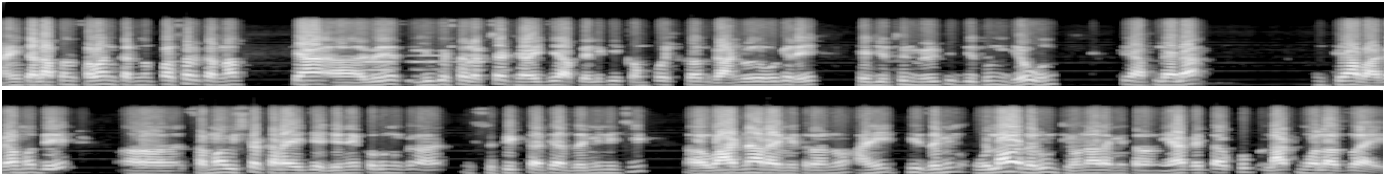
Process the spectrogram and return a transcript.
आणि त्याला आपण सवान करणार पसर करणार. त्या वेळेस ही गोष्ट लक्षात ठेवायची आपल्याला की कंपोस्ट खत गांडूळ वगैरे हे जिथून मिळतील तिथून घेऊन ते आपल्याला त्या भागामध्ये अं, समाविष्ट करायचे जेणेकरून सुपीकता त्या जमिनीची वाढणार आहे मित्रांनो. आणि ती जमीन ओलावा धरून ठेवणार आहे मित्रांनो. याकरिता खूप लाख मोलाचं आहे.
